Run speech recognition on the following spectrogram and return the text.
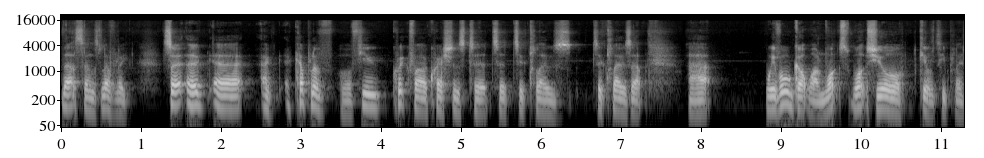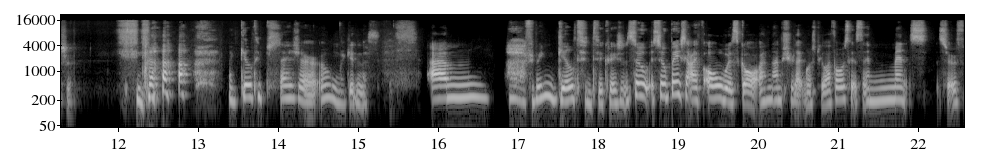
that sounds lovely. So, uh, uh, a, a couple of or a few quickfire questions to, to, to close to close up. Uh, we've all got one. What's what's your guilty pleasure? My guilty pleasure. Oh my goodness. Um, oh, if you bring guilt into the equation, so so basically, I've always got, and I'm sure like most people, I've always got this immense sort of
